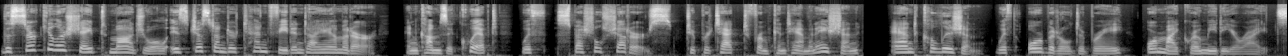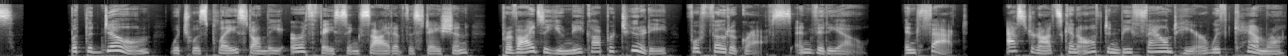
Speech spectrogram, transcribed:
The circular shaped module is just under 10 feet in diameter and comes equipped with special shutters to protect from contamination and collision with orbital debris or micrometeorites. But the dome, which was placed on the Earth facing side of the station, provides a unique opportunity for photographs and video. In fact, astronauts can often be found here with camera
